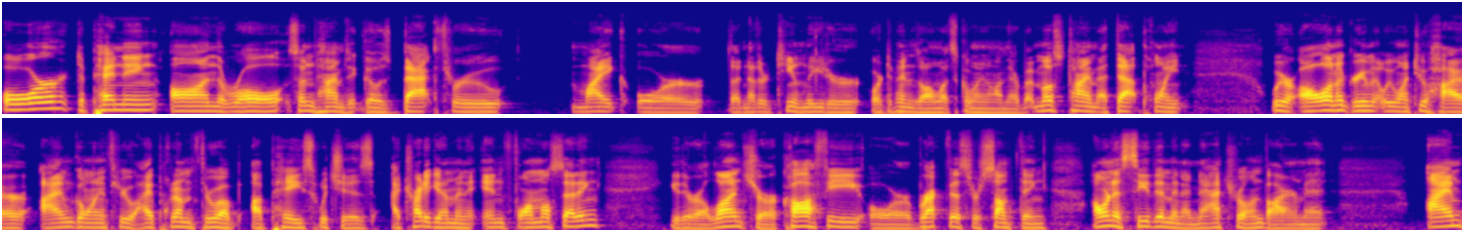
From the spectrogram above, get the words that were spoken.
or depending on the role, sometimes it goes back through Mike or another team leader, or depends on what's going on there. But most of the time at that point, we're all in agreement we want to hire. I'm going through, I put them through a, a pace, which is I try to get them in an informal setting, either a lunch or a coffee or breakfast or something. I want to see them in a natural environment. I'm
